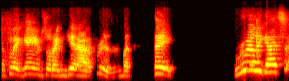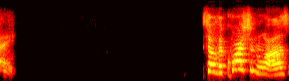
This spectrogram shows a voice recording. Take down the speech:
to play games so they can get out of prison, but they really got saved. So the question was,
